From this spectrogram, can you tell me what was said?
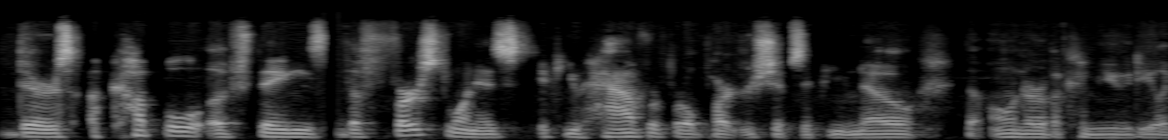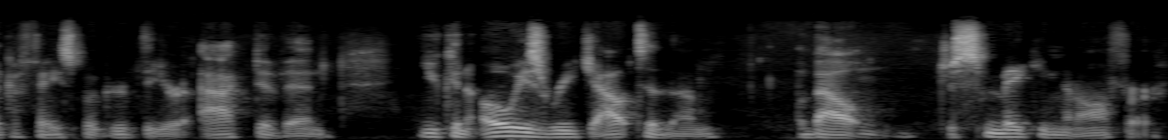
there's a couple of things. The first one is if you have referral partnerships, if you know the owner of a community, like a Facebook group that you're active in, you can always reach out to them about hmm. just making an offer.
